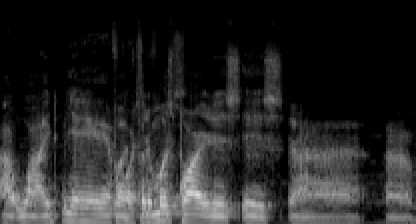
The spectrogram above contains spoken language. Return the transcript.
out wide. Yeah, yeah, yeah. But course, for the most course. part, is is uh, um,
